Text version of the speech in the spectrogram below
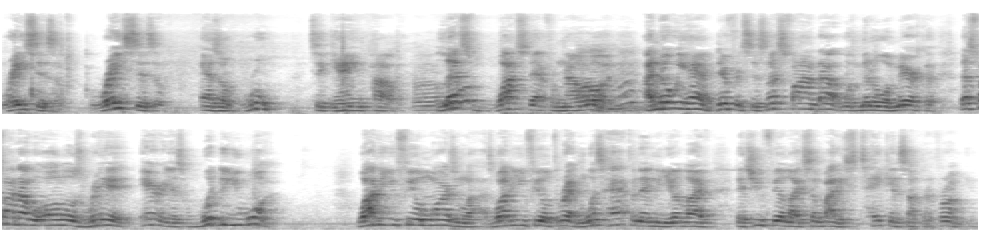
racism, racism as a route to gain power. Uh-huh. Let's watch that from now uh-huh. on. I know we have differences. Let's find out what Middle America. Let's find out what all those red areas. What do you want? Why do you feel marginalized? Why do you feel threatened? What's happening in your life that you feel like somebody's taking something from you?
